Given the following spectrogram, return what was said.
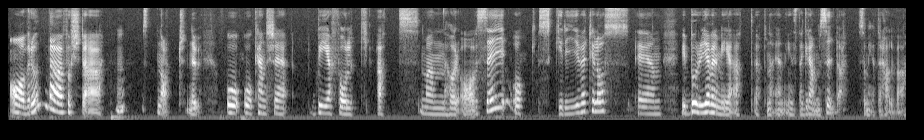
avrunda första Mm. snart nu? Och, och kanske be folk att man hör av sig och skriver till oss. Eh, vi börjar väl med att öppna en Instagram-sida som heter Halva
